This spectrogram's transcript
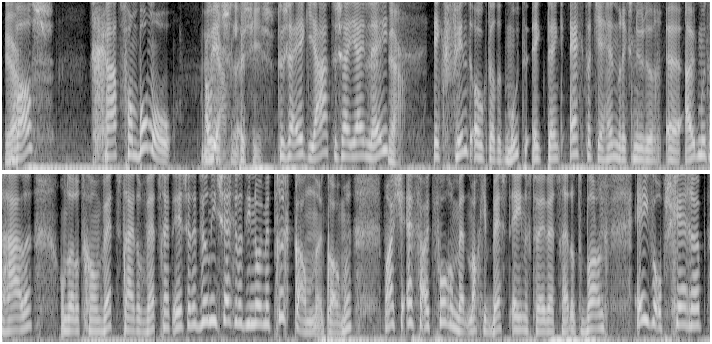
Ja. was... Gaat Van Bommel oh ja, precies. toen zei ik ja, toen zei jij nee. Ja. Ik vind ook dat het moet. Ik denk echt dat je Hendricks nu eruit uit moet halen. Omdat het gewoon wedstrijd op wedstrijd is. En dat wil niet zeggen dat hij nooit meer terug kan eh, komen. Maar als je even uit vorm bent, mag je best één of twee wedstrijden op de bank. Even op scherp.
